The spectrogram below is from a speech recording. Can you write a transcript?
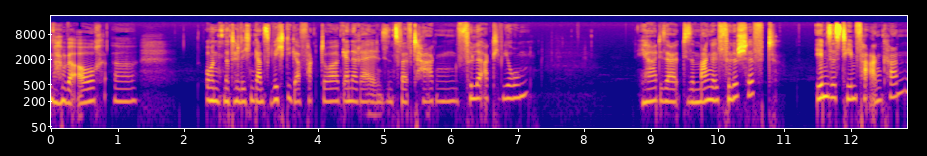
machen wir auch. Äh, und natürlich ein ganz wichtiger Faktor generell in diesen zwölf Tagen Fülleaktivierung. Ja, dieser, diese Mangel-Fülle-Shift im System verankern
